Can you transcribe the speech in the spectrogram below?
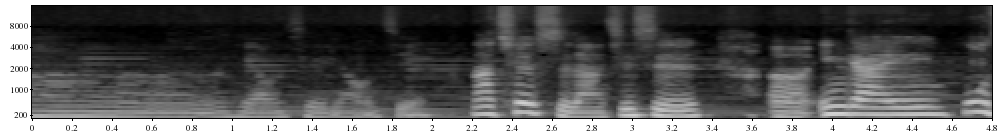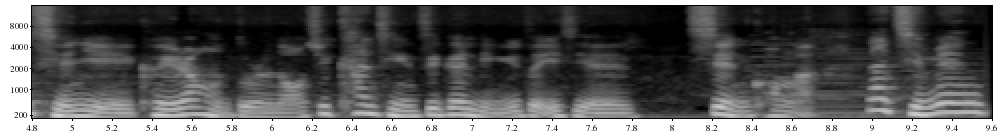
嗯，了解了解。那确实啦，其实呃，应该目前也可以让很多人哦去看清这个领域的一些现况啊。那前面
